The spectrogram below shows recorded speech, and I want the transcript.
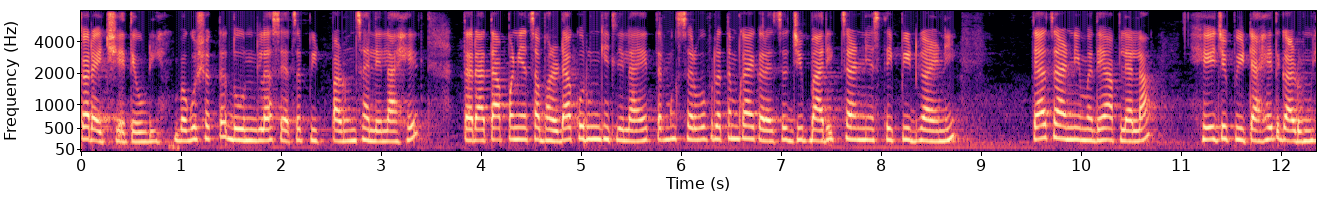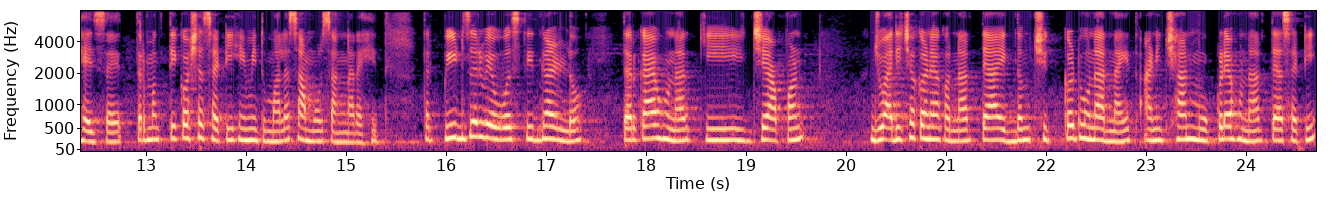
करायची आहे तेवढी. बघू शकता दोन ग्लास याचं पीठ पाडून झालेलं आहे. तर आता आपण याचा भरडा करून घेतलेला आहे. तर मग सर्वप्रथम काय करायचं जी बारीक चाळणी असते पीठ गाळणी त्या चाळणीमध्ये आपल्याला हे जे पीठ आहेत गाळून घ्यायचं आहे. तर मग ते कशासाठी हे मी तुम्हाला समोर सांगणार आहेत तर पीठ जर व्यवस्थित गाळलं तर काय होणार की जे आपण ज्वारीच्या कण्या करणार त्या एकदम चिकट होणार नाहीत आणि छान मोकळ्या होणार त्यासाठी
